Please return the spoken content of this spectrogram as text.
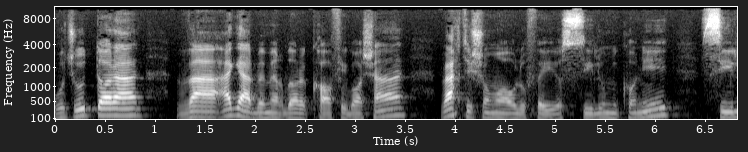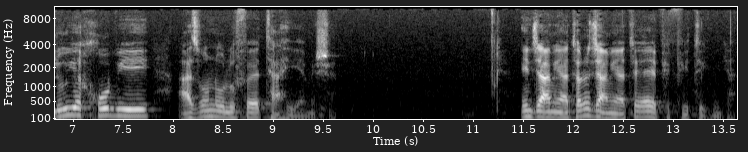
وجود دارند و اگر به مقدار کافی باشن وقتی شما علوفه ای رو سیلو می‌کنید سیلوی خوبی از اون علوفه تهیه میشه. این جمعیت ها رو جمعیت های اپیفیتیک میگن.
